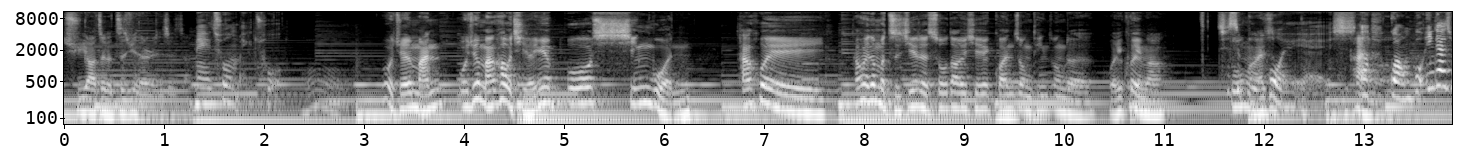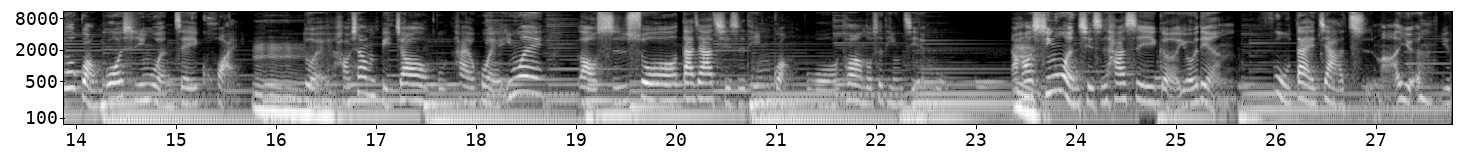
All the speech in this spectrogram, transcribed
需要这个资讯的人身上。嗯，没错，没错。哦，我觉得蛮，我觉得蛮好奇的，因为播新闻。他会他会那么直接的收到一些观众听众的回馈吗？其实不会耶，呃，广播应该说广播新闻这一块，嗯嗯对，好像比较不太会，因为老实说，大家其实听广播通常都是听节目，然后新闻其实它是一个有点。附带价值嘛，也也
